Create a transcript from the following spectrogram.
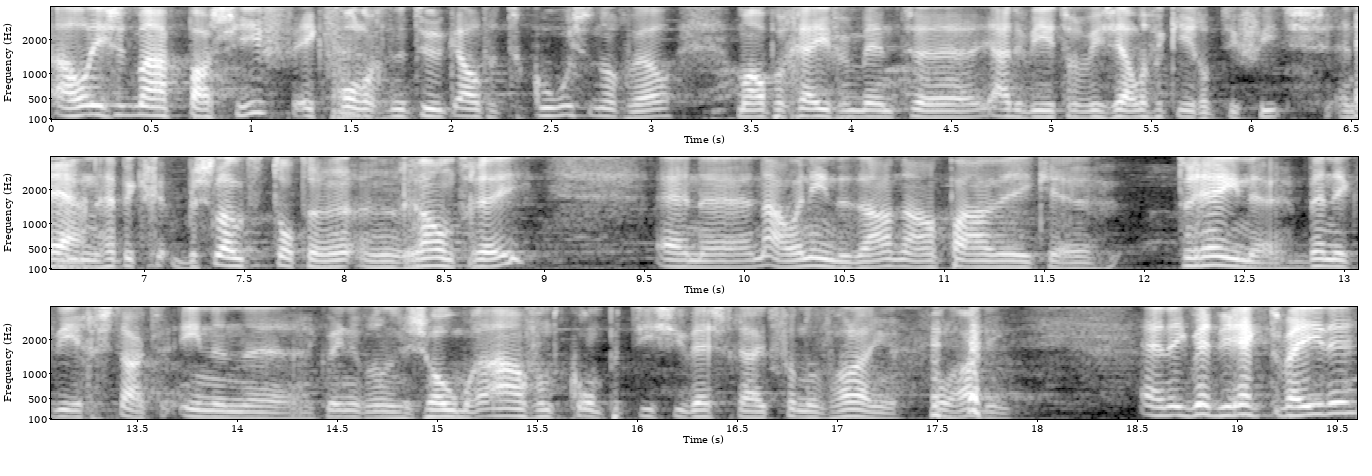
al is het maar passief. Ik volg natuurlijk altijd de koers nog wel. Maar op een gegeven moment, eh ja, dan weer toch weer zelf een keer op die fiets. En Ja. toen heb ik besloten tot een, een rentree. En eh, nou, en inderdaad, na een paar weken trainen ben ik weer gestart in een, eh, ik weet niet wel, een zomeravond competitiewedstrijd van de Volharding. En ik werd direct tweede.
